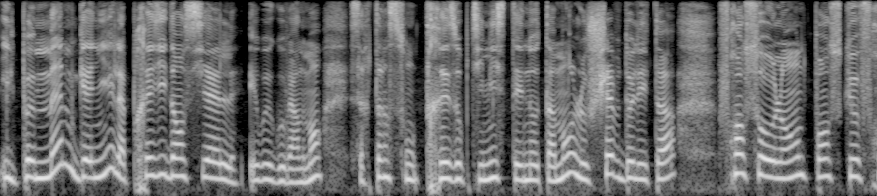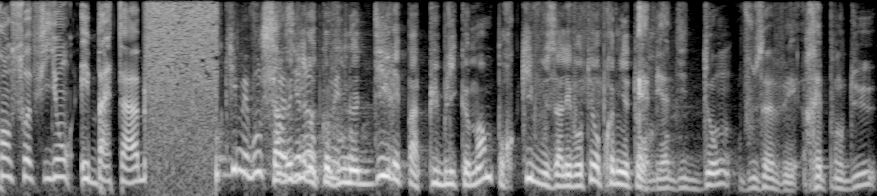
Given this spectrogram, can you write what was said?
il peut même gagner la présidentielle. Et oui, au gouvernement, certains sont très optimistes, et notamment le chef de l'État, François Hollande, pense que François Fillon est battable. Pour qui, mais vous Ça veut dire que vous tour. ne direz pas publiquement pour qui vous allez voter au premier tour. Eh bien, dites donc, vous avez répondu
